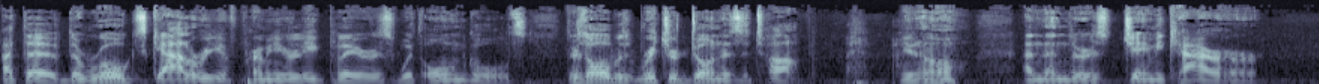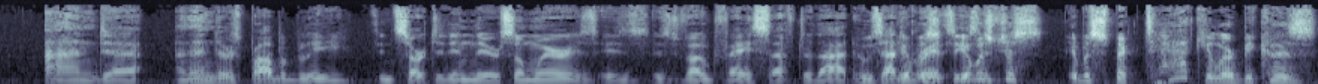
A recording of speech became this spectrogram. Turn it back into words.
at the the rogues gallery of Premier League players with own goals, there's always Richard Dunne is a top, you know, and then there's Jamie Carragher, and uh, and then there's probably inserted in there somewhere is is is Wout Faes after that, who's had a It great was, season. it was just it was spectacular because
